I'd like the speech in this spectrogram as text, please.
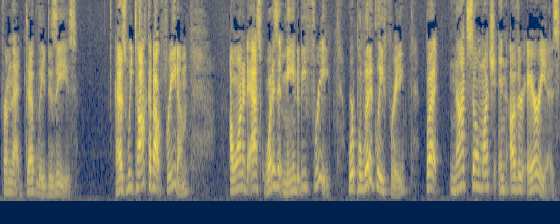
from that deadly disease. As we talk about freedom, I wanted to ask what does it mean to be free? We're politically free, but not so much in other areas.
